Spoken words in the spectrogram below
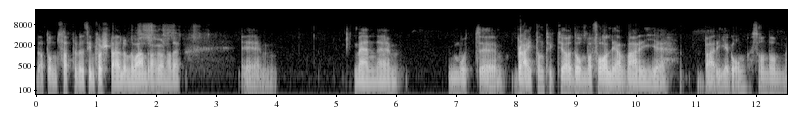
att de satte väl sin första eller om det var andra hörna där. Eh, men eh, mot Brighton tyckte jag de var farliga varje, varje gång som de,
